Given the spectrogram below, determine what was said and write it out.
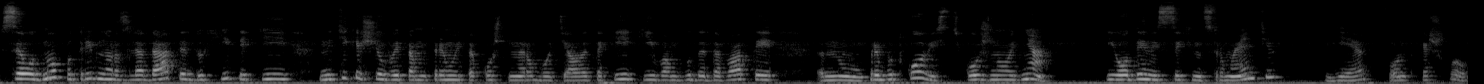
Все одно потрібно розглядати дохід, який не тільки що ви там отримуєте кошти на роботі, але такий, який вам буде давати ну, прибутковість кожного дня. І один із цих інструментів є фонд кешфлоу.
